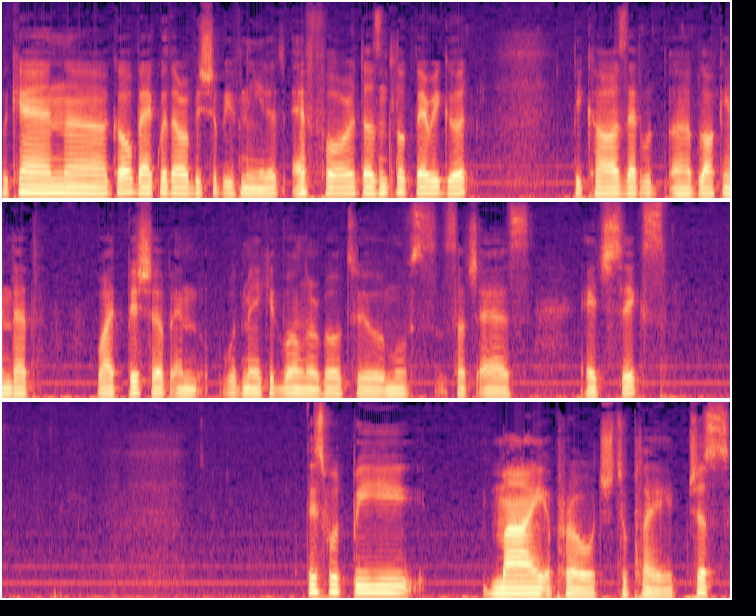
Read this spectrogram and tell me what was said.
We can uh, go back with our bishop if needed. f4 doesn't look very good because that would uh, block in that white bishop and would make it vulnerable to moves such as h6. This would be my approach to play. Just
